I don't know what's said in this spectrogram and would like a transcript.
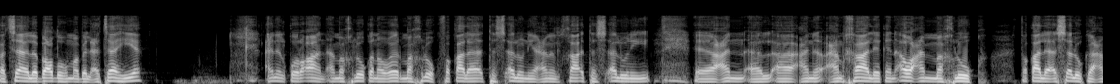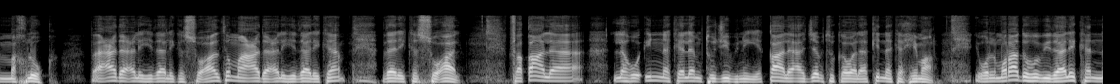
قد سأل بعضهم أبا العتاهية عن القرآن أمخلوق أو غير مخلوق؟ فقال تسألني عن الخ... تسألني آه، عن عن عن خالق أو عن مخلوق. فقال أسألك عن مخلوق. فأعاد عليه ذلك السؤال ثم أعاد عليه ذلك ذلك السؤال. فقال له إنك لم تجبني. قال أجبتك ولكنك حمار. والمراد بذلك أن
